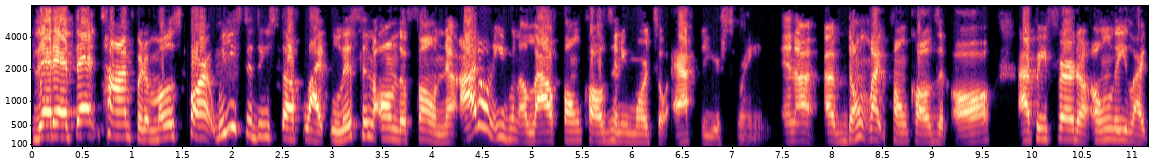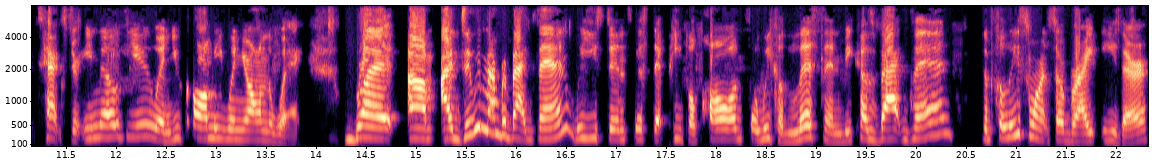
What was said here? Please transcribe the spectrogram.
that at that time, for the most part, we used to do stuff like listen on the phone. Now, I don't even allow phone calls anymore till after your screen. And I, I don't like phone calls at all. I prefer to only like text or email you and you call me when you're on the way. But um, I do remember back then, we used to insist that people called so we could listen because back then, the police weren't so bright either.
